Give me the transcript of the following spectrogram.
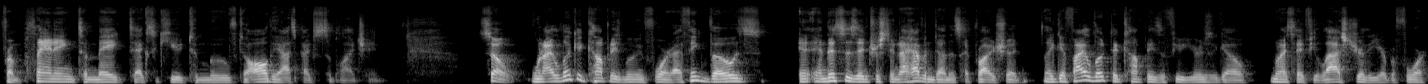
from planning to make to execute to move to all the aspects of supply chain. So when I look at companies moving forward, I think those, and, this is interesting. I haven't done this. I probably should. Like if I looked at companies a few years ago, when I say a few, last year, the year before,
